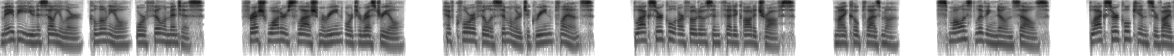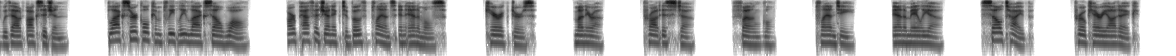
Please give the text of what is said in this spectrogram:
may be unicellular, colonial, or filamentous. Freshwater slash marine or terrestrial. Have chlorophyll similar to green plants. Black circle are photosynthetic autotrophs. Mycoplasma. Smallest living known cells. Black circle can survive without oxygen. Black circle completely lack cell wall. Are pathogenic to both plants and animals. Characters. Monera. Protista. Fungal. Plantae. Animalia. Cell type. Prokaryotic.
